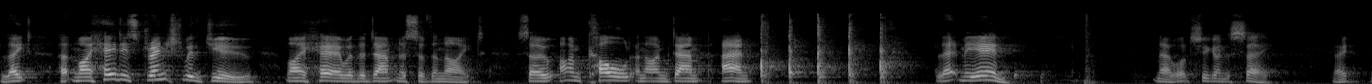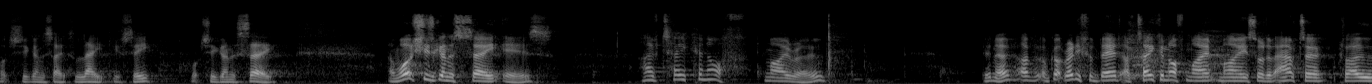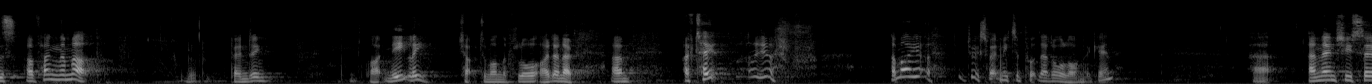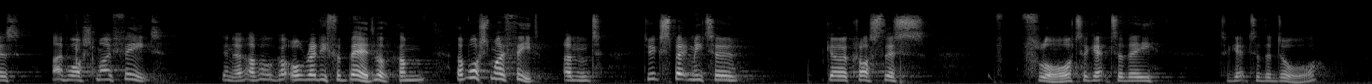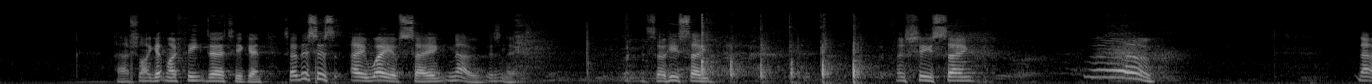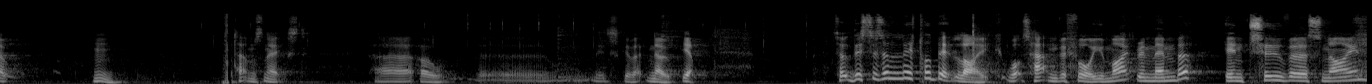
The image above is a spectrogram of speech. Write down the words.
late. Uh, my head is drenched with dew, my hair with the dampness of the night. So I'm cold and I'm damp, and let me in. Now, what's she going to say? Okay, what's she going to say? It's late, you see. What's she going to say? And what she's going to say is, I've taken off my robe you know, I've, I've, got ready for bed. I've taken off my, my sort of outer clothes. I've hung them up, pending, quite neatly, chucked them on the floor. I don't know. Um, I've taken. Am I? Do you expect me to put that all on again? Uh, and then she says, I've washed my feet. You know, I've all got all ready for bed. Look, i I've washed my feet. And do you expect me to go across this floor to get to the to get to the door. Uh, shall I get my feet dirty again? So, this is a way of saying no, isn't it? So he's saying, and she's saying, no. Now, hmm, what happens next? Uh, oh, uh, let's go back. No, yeah. So this is a little bit like what's happened before. You might remember in 2 verse 9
